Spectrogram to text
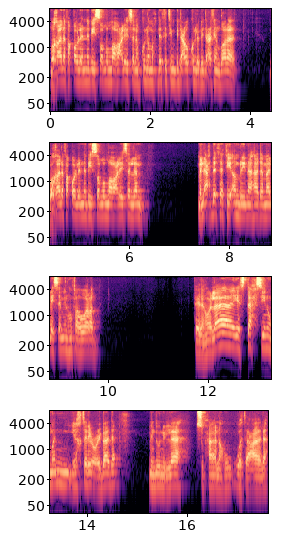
وخالف قول النبي صلى الله عليه وسلم كل محدثة بدعة وكل بدعة ضلال. وخالف قول النبي صلى الله عليه وسلم من أحدث في أمرنا هذا ما ليس منه فهو رد. فإذا هو لا يستحسن من يخترع عبادة من دون الله سبحانه وتعالى.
